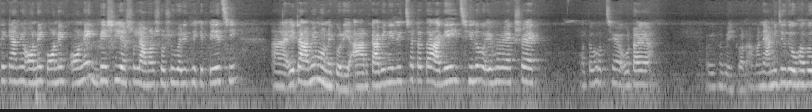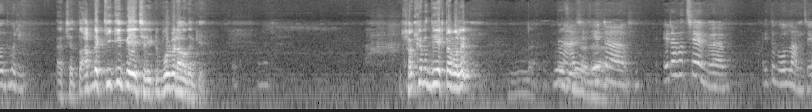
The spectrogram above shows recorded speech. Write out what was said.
থেকে আমি অনেক অনেক অনেক বেশি আসলে আমার শ্বশুরবাড়ি থেকে পেয়েছি। এটা আমি মনে করি। আর কাবিনের ইচ্ছাটা তো আগেই ছিল এভাবে একশো এক তো হচ্ছে ওটা ওইভাবেই করা। মানে আমি যদি ওভাবেও ধরি। আচ্ছা তো আপনি কি কি পেয়েছেন? একটু বলবেন আমাদেরকে। সংক্ষেপে দুই একটা বলেন না, প্রয়োজনীয় আচ্ছা, যা- এটা এটা হচ্ছে এই তো বললাম যে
